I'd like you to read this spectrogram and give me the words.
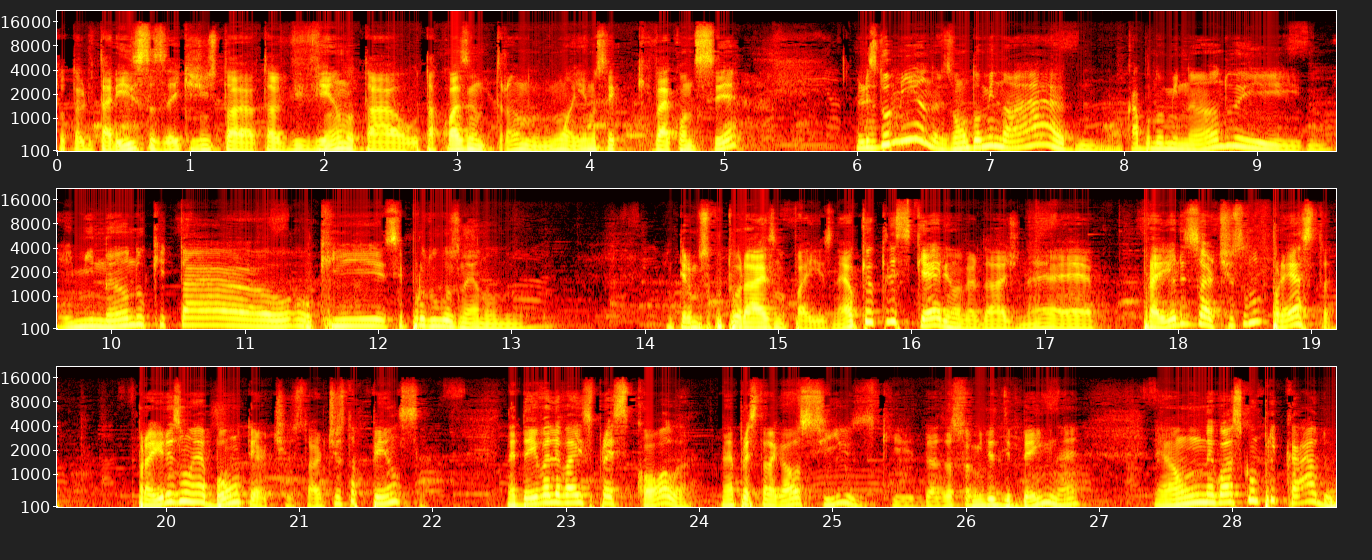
totalitaristas aí que a gente tá, tá vivendo, tá, ou tá quase entrando num aí, não sei o que vai acontecer, eles dominam, eles vão dominar, acabam dominando e, e minando o que tá, o, o que se produz, né, no- no- em termos culturais no país, né? É o que, o que eles querem, na verdade, né? É, para eles, os artistas não presta. Para eles não é bom ter artista. O artista pensa. Né? Daí vai levar isso para escola, né? Para estragar os filhos que da- das famílias de bem, né? É um negócio complicado.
